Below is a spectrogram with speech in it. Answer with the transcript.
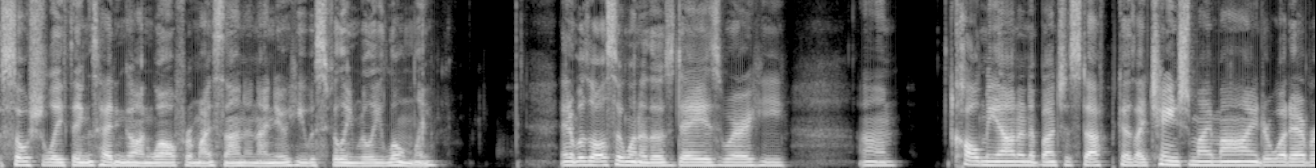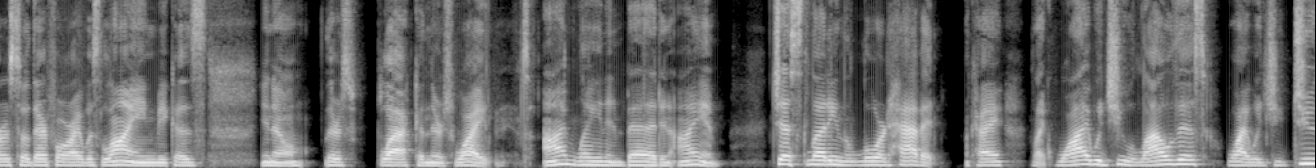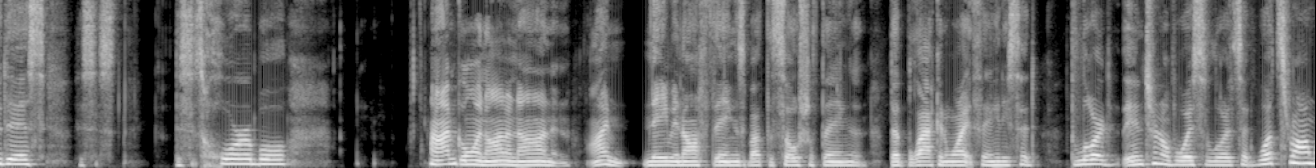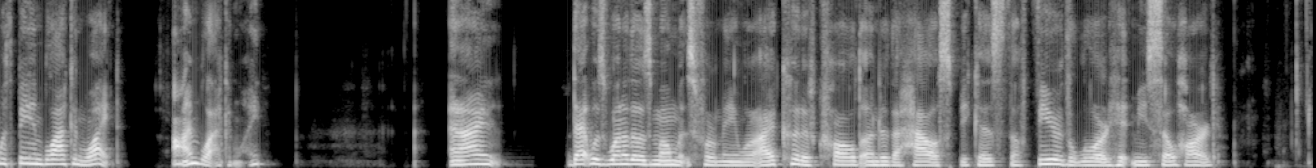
socially things hadn't gone well for my son, and I knew he was feeling really lonely. And it was also one of those days where he um, called me out on a bunch of stuff because I changed my mind or whatever. So therefore, I was lying because, you know, there's black and there's white. So I'm laying in bed and I am just letting the Lord have it. Okay. Like, why would you allow this? Why would you do this? This is this is horrible. I'm going on and on and I'm naming off things about the social thing, the black and white thing. And he said, the Lord, the internal voice of the Lord said, What's wrong with being black and white? I'm black and white. And I, that was one of those moments for me where I could have crawled under the house because the fear of the Lord hit me so hard.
